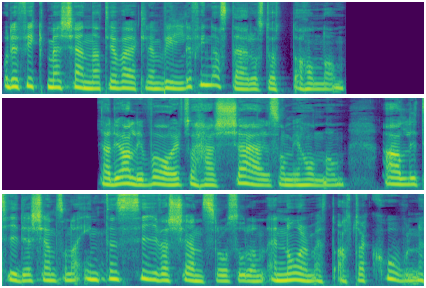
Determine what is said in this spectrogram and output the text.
Och det fick mig att känna att jag verkligen ville finnas där och stötta honom. Jag hade ju aldrig varit så här kär som i honom. Aldrig tidigare känt sådana intensiva känslor och sådan enorm attraktion.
